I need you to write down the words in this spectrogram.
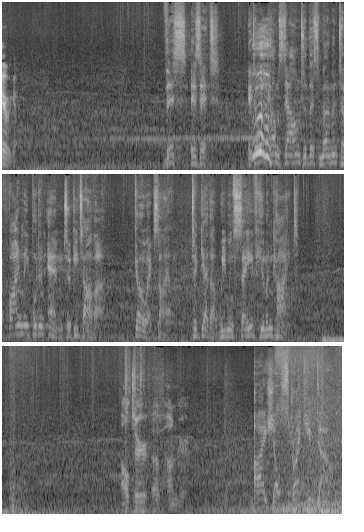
Here we go. This is it. It all comes down to this moment to finally put an end to Kitava. Go, exile. Together we will save humankind. Altar of Hunger. I shall strike you down.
